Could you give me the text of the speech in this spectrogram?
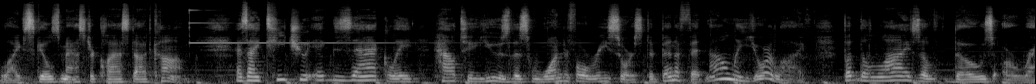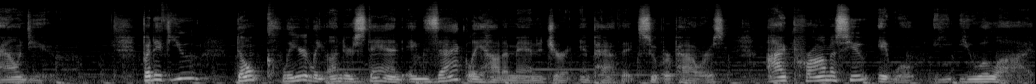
lifeskillsmasterclass.com as I teach you exactly how to use this wonderful resource to benefit not only your life, but the lives of those around you. But if you don't clearly understand exactly how to manage your empathic superpowers, I promise you it will eat you alive.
